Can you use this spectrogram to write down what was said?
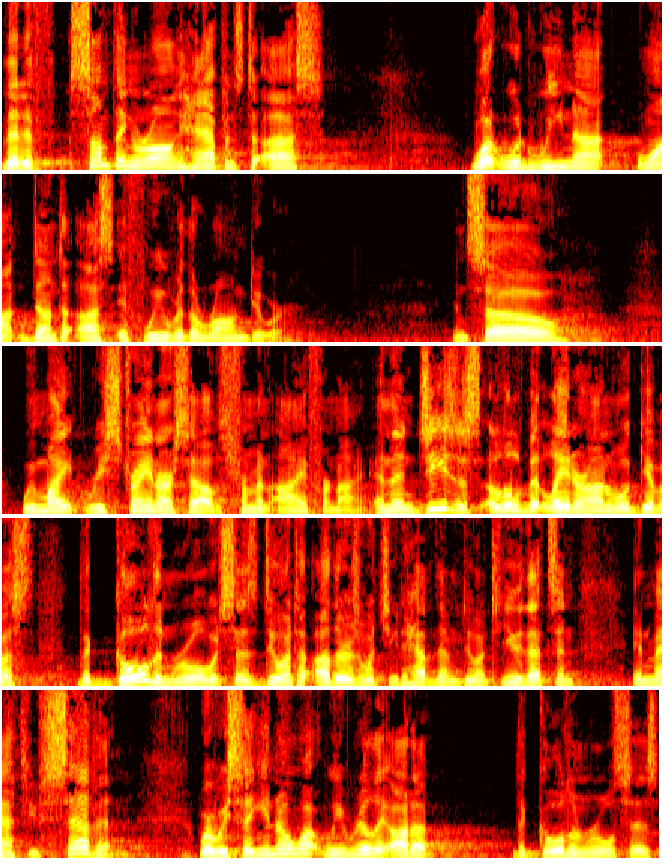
that if something wrong happens to us, what would we not want done to us if we were the wrongdoer? And so we might restrain ourselves from an eye for an eye. And then Jesus, a little bit later on, will give us the golden rule, which says, Do unto others what you'd have them do unto you. That's in, in Matthew 7, where we say, You know what? We really ought to, the golden rule says,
